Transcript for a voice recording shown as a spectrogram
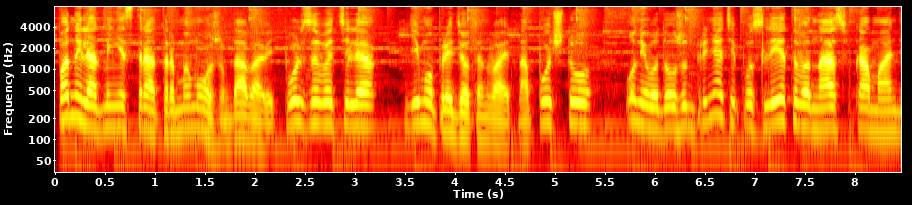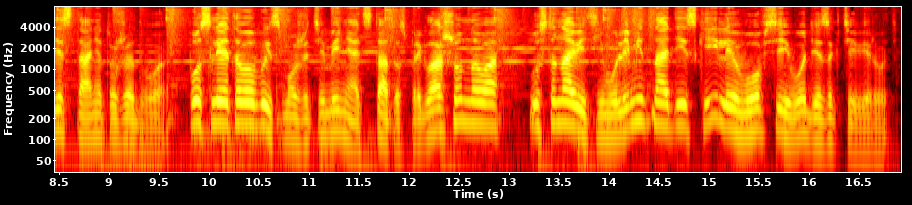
В панели администратора мы можем добавить пользователя. Ему придет инвайт на почту. Он его должен принять, и после этого нас в команде станет уже двое. После этого вы сможете менять статус приглашенного, установить ему лимит на диске или вовсе его дезактивировать.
